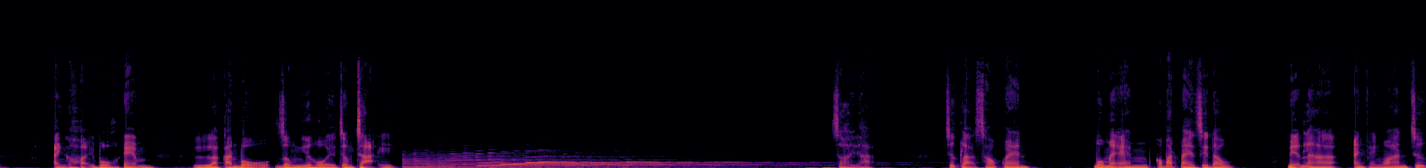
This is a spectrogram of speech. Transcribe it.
Anh gọi bố em là cán bộ giống như hồi trong trại Trời ạ, Trước lạ sau quen, Bố mẹ em có bắt bẻ gì đâu, Miễn là anh phải ngoan chứ.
